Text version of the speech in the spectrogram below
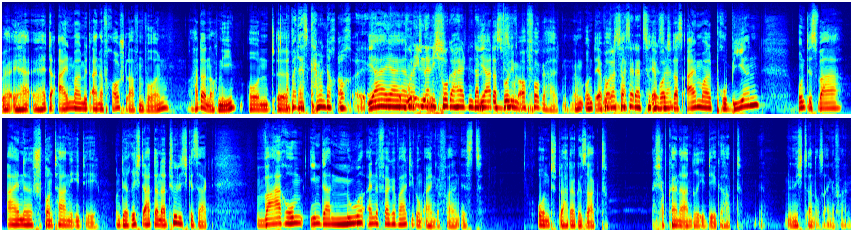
er, er hätte einmal mit einer Frau schlafen wollen, hat er noch nie. Und äh, Aber das kann man doch auch. Äh, ja, ja, ja. wurde ihm dann natürlich. nicht vorgehalten? Dann ja, das wurde ihm auch vorgehalten. ne? Und er Und wollte, was das, er er wollte das einmal probieren und es war eine spontane Idee. Und der Richter hat dann natürlich gesagt, warum ihm dann nur eine Vergewaltigung eingefallen ist. Und da hat er gesagt, ich habe keine andere Idee gehabt. Mir nichts anderes eingefallen.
